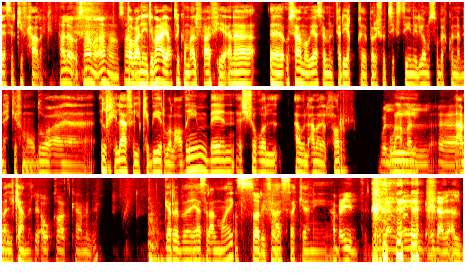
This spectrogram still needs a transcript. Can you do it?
ياسر كيف حالك؟ هلا أسامة أهلا وسهلا. طبعا يا جماعة يعطيكم ألف عافية. أنا آه، أسامة وياسر من فريق باراشوت 16 اليوم الصبح كنا بنحكي في موضوع آه، الخلاف الكبير والعظيم بين الشغل أو العمل الحر والعمل آه العمل الكامل. بأوقات كاملة. قرب ياسر على ال mic. sorry sorry. حاسك يعني بعيد بعيد عن العين بعيد عن القلب.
